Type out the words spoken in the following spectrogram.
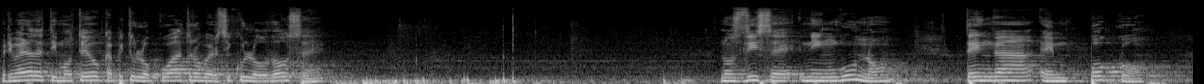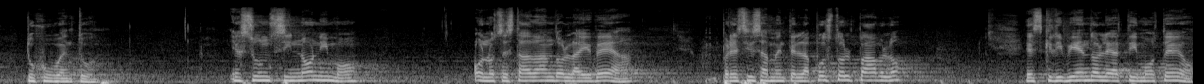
Primera de Timoteo capítulo 4, versículo 12. Nos dice, ninguno tenga en poco tu juventud. Es un sinónimo o nos está dando la idea, precisamente el apóstol Pablo, escribiéndole a Timoteo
